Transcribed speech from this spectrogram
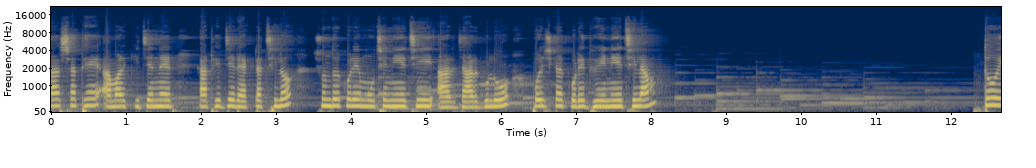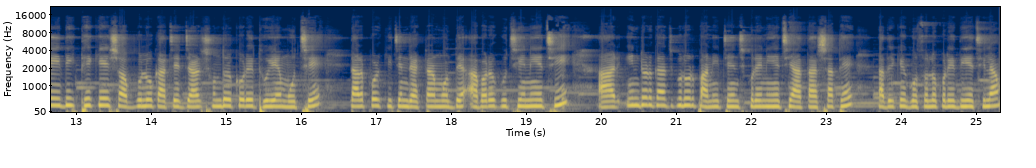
তার সাথে আমার কিচেনের কাঠের যে র্যাকটা ছিল, সুন্দর করে মুছে নিয়েছি। আর জারগুলো পরিষ্কার করে ধুয়ে নিয়েছিলাম। তো এই দিক থেকে সবগুলো কাচের জার সুন্দর করে ধুয়ে মুছে তারপর কিচেন র্যাকটার মধ্যে আবারও গুছিয়ে নিয়েছি আর ইনডোর গাছগুলোর পানি চেঞ্জ করে নিয়েছি আর তার সাথে তাদেরকে গোসলও করে দিয়েছিলাম।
